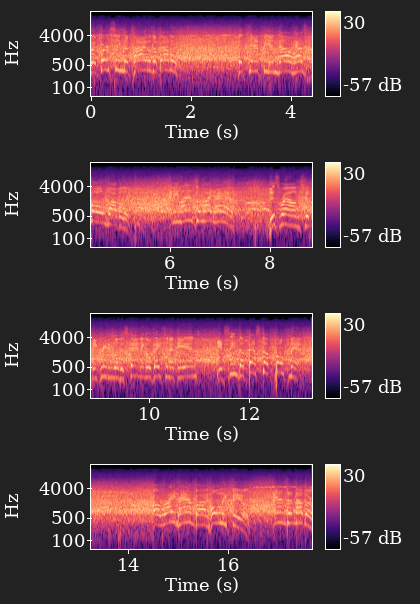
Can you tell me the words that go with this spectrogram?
Reversing the tide of the battle. The champion now has Bowe wobbly. And he lands the right hand. This round should be greeted with a standing ovation at the end. You've seen the best of men. A right hand by Holyfield. And another.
